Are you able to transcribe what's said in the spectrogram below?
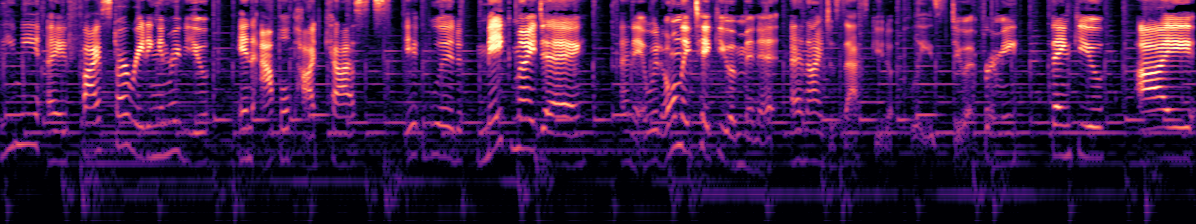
leave me a five star rating and review in Apple Podcasts. It would make my day, and it would only take you a minute. And I just ask you to please do it for me. Thank you. I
